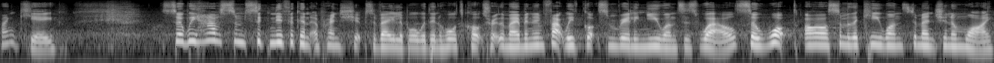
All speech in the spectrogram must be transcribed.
Thank you. So we have some significant apprenticeships available within horticulture at the moment. In fact, we've got some really new ones as well. So what are some of the key ones to mention and why?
